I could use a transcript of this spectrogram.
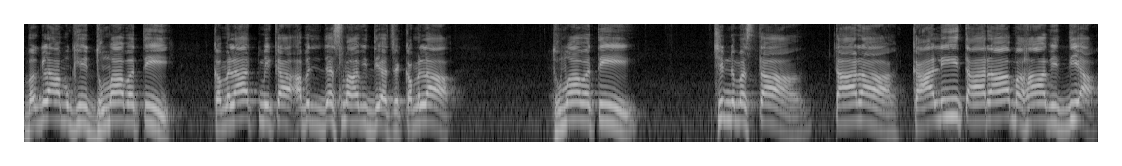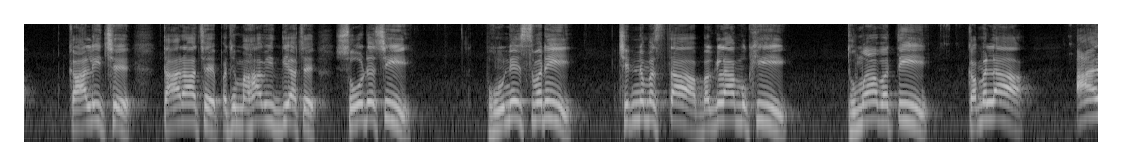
બગલામુખી ધુમાવતી, કમલાત્મિકા, આ બધી દસ મહાવિદ્યા છે. કમલા, ધુમાવતી, છિન્નમસ્તા તારા, કાલી તારા મહાવિદ્યા. કાલી છે, તારા છે, પછી મહાવિદ્યા છે. ષોડશી ભુવનેશ્વરી, છિન્નમસ્તા, બગલામુખી, ધુમાવતી, કમલા. આ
